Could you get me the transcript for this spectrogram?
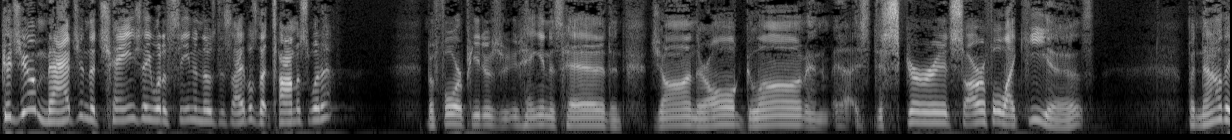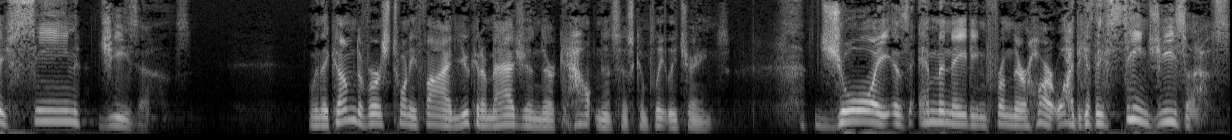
Could you imagine the change they would have seen in those disciples that Thomas would have? Before Peter's hanging his head and John, they're all glum and uh, discouraged, sorrowful like he is. But now they've seen Jesus. When they come to verse 25, you can imagine their countenance has completely changed. Joy is emanating from their heart. Why? Because they've seen Jesus.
